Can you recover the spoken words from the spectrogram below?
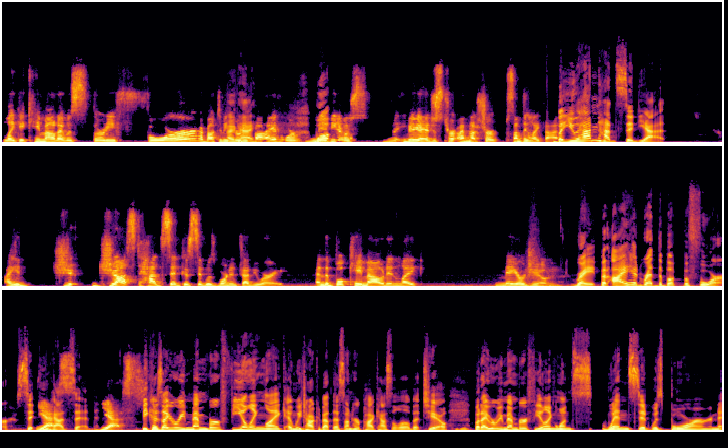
like, it came out, I was 34, about to be Okay. 35, or Well- maybe I was, maybe I just turned, I'm not sure, something like that. But you hadn't had Sid yet. I had ju- just had Sid because Sid was born in February, and the book came out in like May or June. Right. But I had read the book before Sid, you Yes. had Sid. Yes. Because I remember feeling like, and we talked about this on her podcast a little bit too, Mm-hmm. but I remember feeling once when Sid was born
